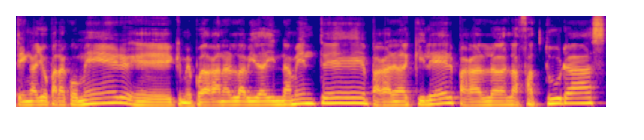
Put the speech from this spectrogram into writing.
tenga yo para comer, que me pueda ganar la vida dignamente, pagar el alquiler, pagar las facturas,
